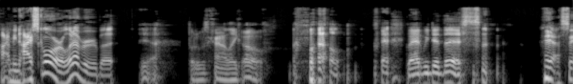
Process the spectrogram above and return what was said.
I mean, high score or whatever, but yeah, but it was kind of like, oh, well, glad, we did this. yeah, sa-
